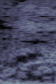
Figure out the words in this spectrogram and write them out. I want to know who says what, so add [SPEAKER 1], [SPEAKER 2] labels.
[SPEAKER 1] الصراط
